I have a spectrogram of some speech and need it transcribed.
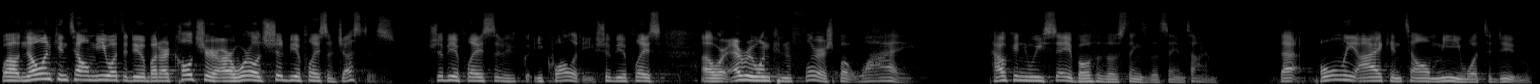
well, no one can tell me what to do, but our culture, our world should be a place of justice, should be a place of equality, should be a place uh, where everyone can flourish. But why? How can we say both of those things at the same time? That only I can tell me what to do,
